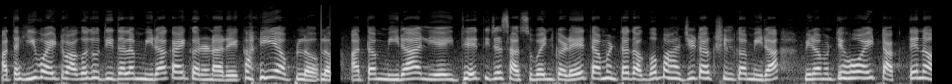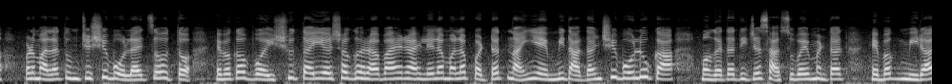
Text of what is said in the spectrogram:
आता ही वाईट वागत होती त्याला मीरा काय करणार आहे? काही आपलं आता मीरा आली आहे इथे तिच्या सासूबाईंकडे. त्या म्हणतात अगं भाजी टाकशील का मीरा? मीरा म्हणते हो आई टाकते ना पण मला तुमच्याशी बोलायचं होतं. हे बघा वैशूताई अशा घराबाहेर राहिलेल्या मला पटत नाही आहे मी दादांशी बोलू का? मग आता तिच्या सासूबाई म्हणतात हे बघ मीरा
